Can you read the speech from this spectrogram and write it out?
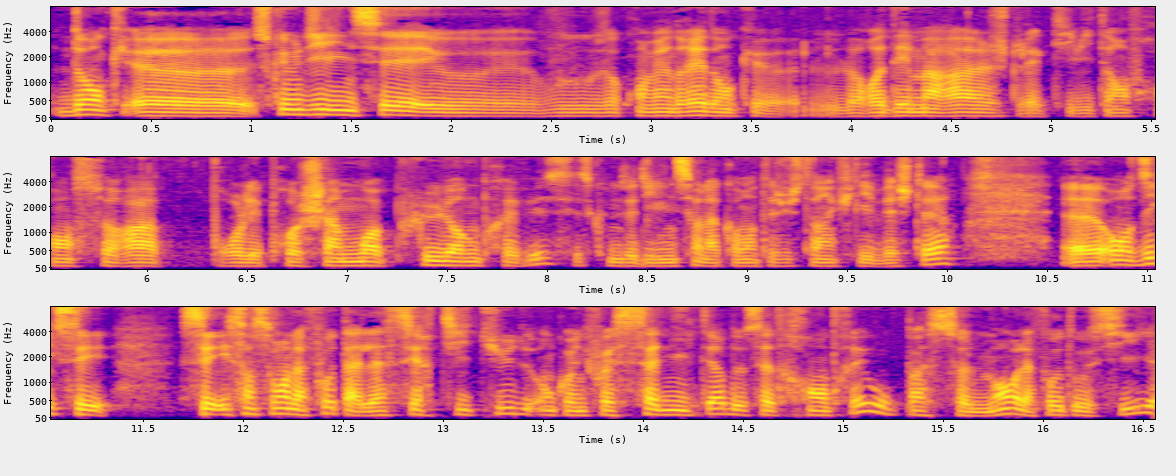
Donc euh, ce que nous dit l'INSEE, euh, vous en conviendrez, donc le redémarrage de l'activité en France sera pour les prochains mois plus long que prévu. C'est ce que nous a dit l'INSEE, on l'a commenté juste avec Philippe Wechter. on se dit que c'est, c'est essentiellement la faute à l'incertitude, encore une fois, sanitaire de cette rentrée, ou pas seulement, la faute aussi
